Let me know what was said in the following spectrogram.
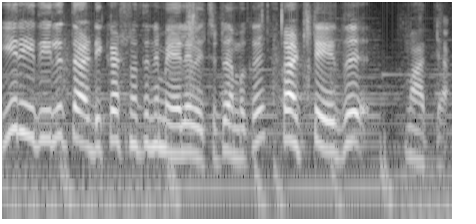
ഈ രീതിയിൽ തടി കഷ്ണത്തിന് മേലെ വെച്ചിട്ട് നമുക്ക് കട്ട് ചെയ്ത് മാറ്റാം.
